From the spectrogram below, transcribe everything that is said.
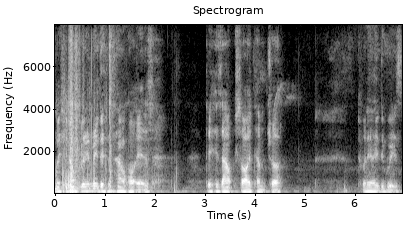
Unless you don't believe me, this is how hot it is. This is outside temperature. 28 degrees.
